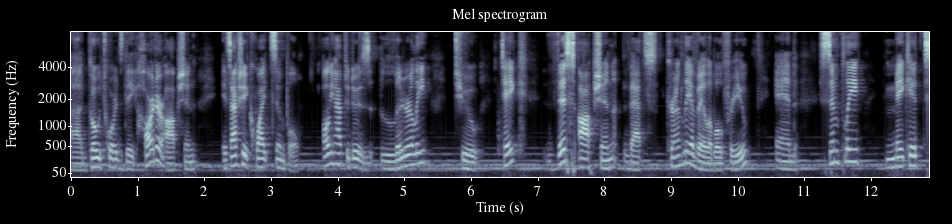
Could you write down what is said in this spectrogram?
uh, go towards the harder option, it's actually quite simple. All you have to do is literally to take this option that's currently available for you and simply make it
